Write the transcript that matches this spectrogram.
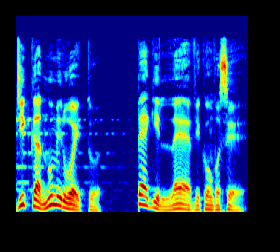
Dica número 8. Pegue leve com você.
